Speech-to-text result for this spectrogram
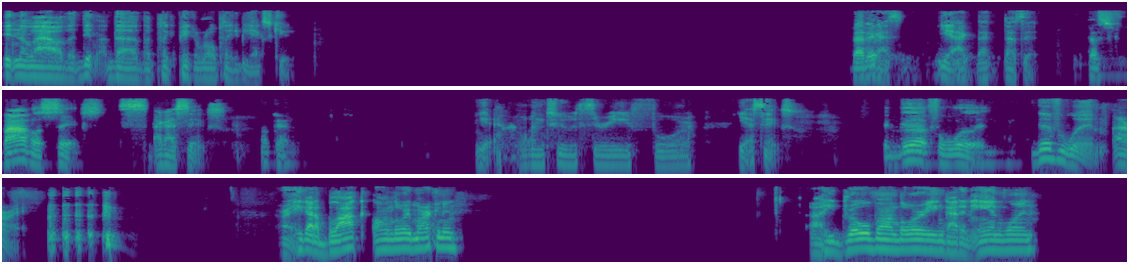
Didn't allow the the the pick, pick and roll play to be executed. That I it? got, yeah, that, that's it. That's five or six. I got six. Okay. Yeah, one, two, three, four. Yeah, six. The good for Wood. Good for Wood. All right. All right. He got a block on Lauri Markkanen. Uh, he drove on Lauri and got an and one,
